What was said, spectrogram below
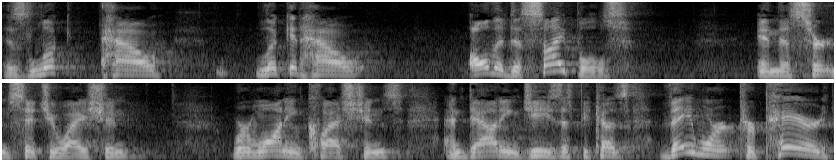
is look how look at how all the disciples in this certain situation were wanting questions and doubting Jesus because they weren't prepared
